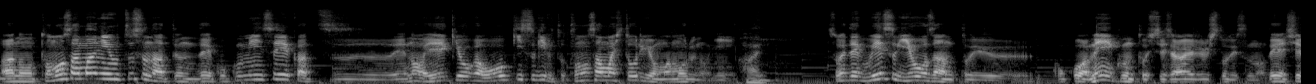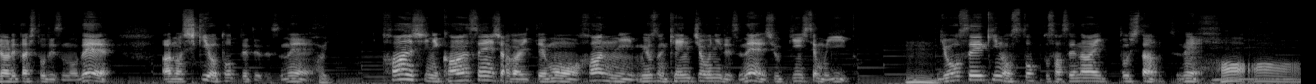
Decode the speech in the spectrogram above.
はあの、殿様に移すなってんで、国民生活への影響が大きすぎると、殿様一人を守るのに、はいそれで上杉鷹山という、ここは名君として知られる人ですので、知られた人ですので、あの、指揮を取っててですね、はい藩士に感染者がいても、藩に、要するに県庁にですね、出勤してもいいと。うん行政機能をストップさせないとしたんですね。は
